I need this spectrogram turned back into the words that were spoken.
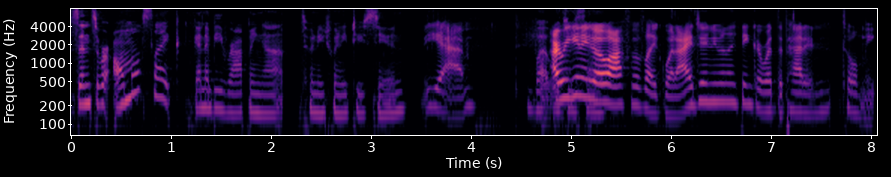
Since we're almost like gonna be wrapping up 2022 soon, yeah. what Are we gonna say? go off of like what I genuinely think or what the pattern told me?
